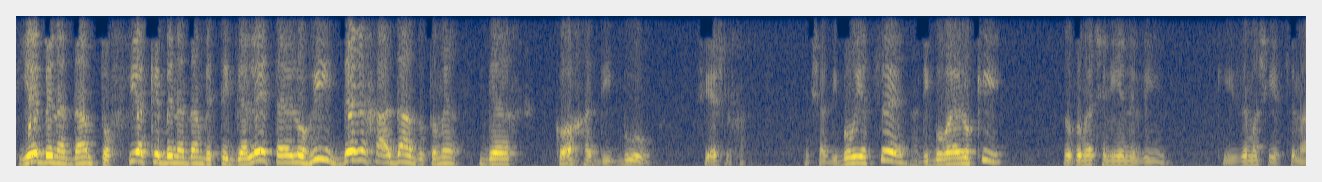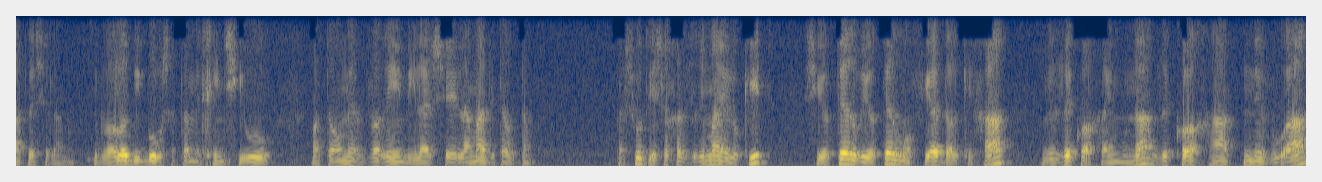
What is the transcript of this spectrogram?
תהיה בן אדם, תופיע כבן אדם ותגלה את האלוהי דרך האדם, זאת אומרת, דרך כוח הדיבור שיש לך. וכשהדיבור יצא, הדיבור האלוקי, זאת אומרת שנהיה נביאים, כי זה מה שיצא מהפה שלנו. זה כבר לא דיבור שאתה מכין שיעור או אתה אומר דברים בגלל שלמדת אותם. פשוט יש לך זרימה אלוקית שיותר ויותר מופיעה דרכך וזה כוח האמונה, זה כוח הנבואה,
